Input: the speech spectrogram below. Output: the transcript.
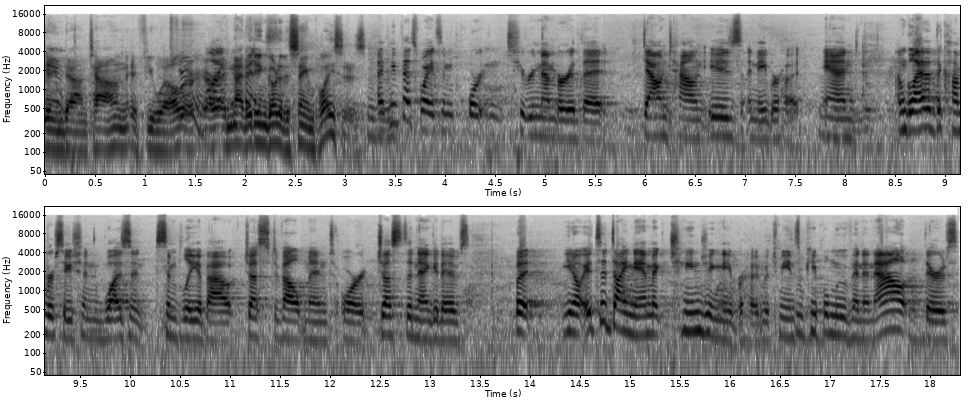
came mean- downtown, if you will, or, Yeah, or well, and they didn't go to the same places. I think that's why it's important to remember that downtown is a neighborhood. Mm-hmm. And I'm glad that the conversation wasn't simply about just development or just the negatives. But you know, it's a dynamic, changing neighborhood, which means mm-hmm. people move in and out. Mm-hmm. There's,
